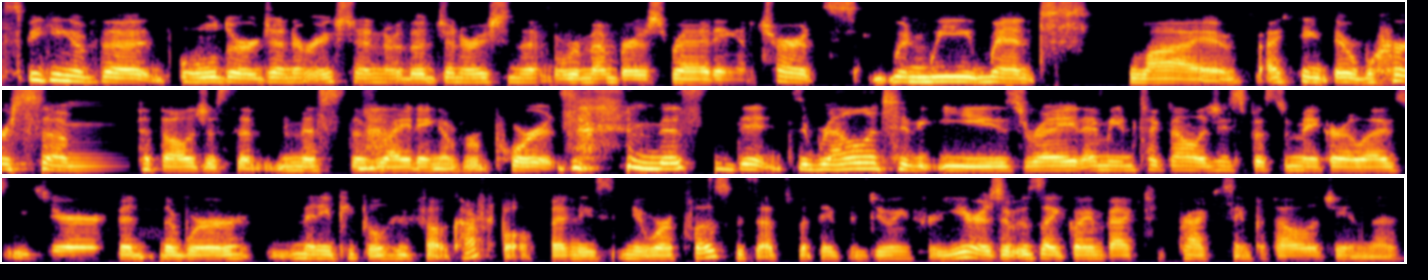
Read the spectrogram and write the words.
Speaking of the older generation or the generation that remembers writing in charts, when we went live, I think there were some pathologists that missed the writing of reports, missed the relative ease, right? I mean, technology is supposed to make our lives easier, but there were many people who felt comfortable in these new workflows because that's what they've been doing for years. It was like going back to practicing pathology in the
